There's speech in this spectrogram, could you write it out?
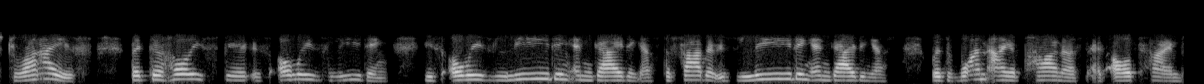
strive. But the Holy Spirit is always leading. He's always leading and guiding us. The Father is leading and guiding us with one eye upon us at all times.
